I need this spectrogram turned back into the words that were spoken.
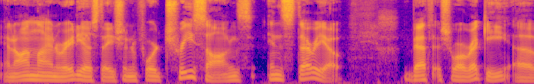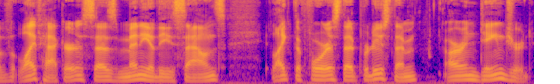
an online radio station for tree songs in stereo. Beth Skwarecki of Lifehacker says many of these sounds, like the forest that produced them, are endangered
